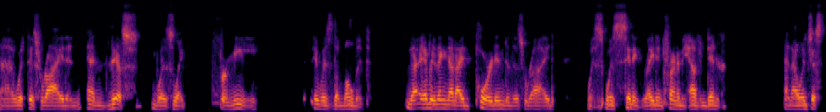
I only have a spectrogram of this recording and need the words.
uh, with this ride, and and this was like for me, it was the moment that everything that I'd poured into this ride was was sitting right in front of me having dinner, and I was just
